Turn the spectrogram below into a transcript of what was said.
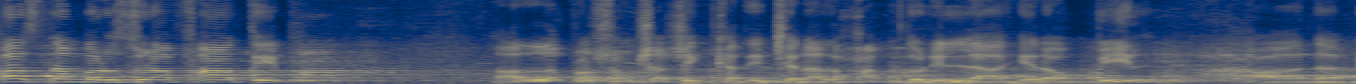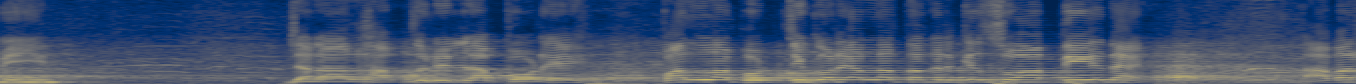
পাঁচ নম্বর সুরা ফাতির আল্লাহ প্রশংসা শিক্ষা দিচ্ছেন, আলহামদুলিল্লাহ রব্বিল আলামিন। যারা আলহামদুলিল্লাহ পড়ে, পাল্লা ভর্তি করে আল্লাহ তাদেরকে সোয়াব দিয়ে দেয়। আবার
